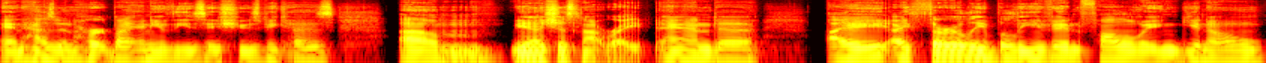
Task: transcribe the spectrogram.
and has been hurt by any of these issues because, um, you know, it's just not right. And uh, I I thoroughly believe in following, you know,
